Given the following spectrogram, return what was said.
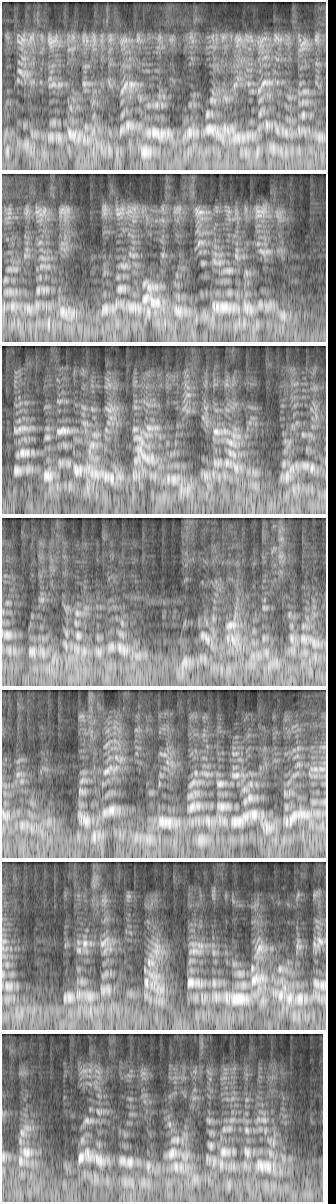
світ. 94-му році було створено регіональний ландшафтний парк Диканський, до складу якого увійшло сім природних об'єктів. Це Весенкові горби, загальнозоологічний заказник. Ялиновий гай, ботанічна пам'ятка природи. Бусковий гай, ботанічна пам'ятка природи. Хочубеївські дуби, пам'ятка природи, вікових дерев. Писаревщанський парк, пам'ятка садово-паркового мистецтва. Відслонення пісковиків, геологічна пам'ятка природи.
